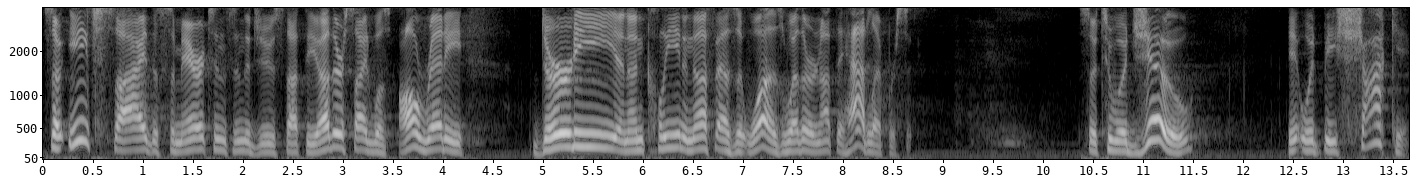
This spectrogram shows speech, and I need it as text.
So each side, the Samaritans and the Jews, thought the other side was already dirty and unclean enough as it was, whether or not they had leprosy. So to a Jew, it would be shocking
